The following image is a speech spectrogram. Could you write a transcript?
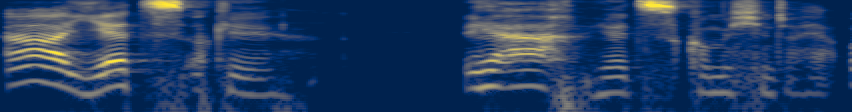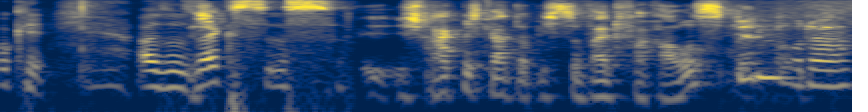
Ah, jetzt, okay. Ja, jetzt komme ich hinterher. Okay, also ich, sechs ist. Ich frage mich gerade, ob ich so weit voraus bin oder.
